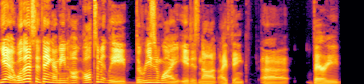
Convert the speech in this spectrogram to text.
Yeah, well, that's the thing. I mean, ultimately, the reason why it is not, I think, uh, very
